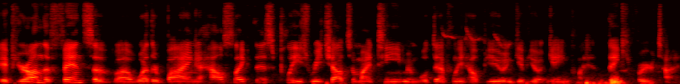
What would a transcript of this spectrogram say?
If you're on the fence of uh, whether buying a house like this, please reach out to my team and we'll definitely help you and give you a game plan. Thank you for your time.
